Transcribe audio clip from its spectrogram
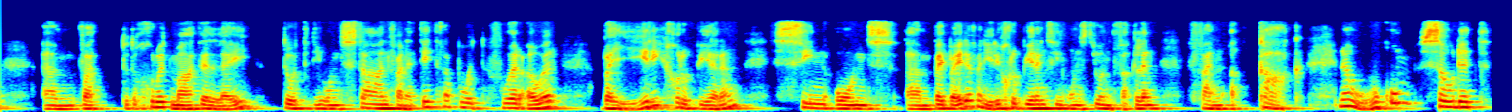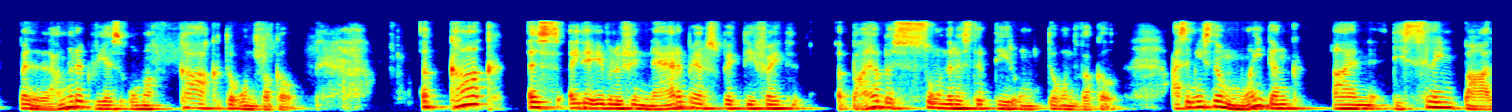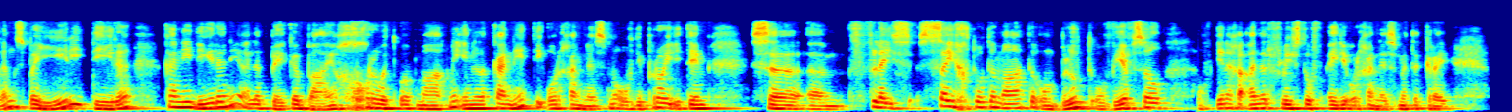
um, wat tot 'n groot mate lei tot die ontstaan van 'n tetrapoot voorouer by hierdie groepering sien ons um, by beide van hierdie groeperings sien ons die ontwikkeling van 'n kaak. Nou hoekom sou dit belangrik wees om 'n kaak te ontwikkel? 'n Kaak is uit 'n evolusionêre perspektief uit 'n baie besondere struktuur om te ontwikkel. As 'n mens nou mooi dink aan die slempalings by hierdie diere kan die diere nie hulle bekke baie groot oopmaak nie en hulle kan net die organisme of die prooi item se ehm um, vleis suig tot 'n mate om bloed of weefsel of enige ander vloeistof uit die organisme te kry.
